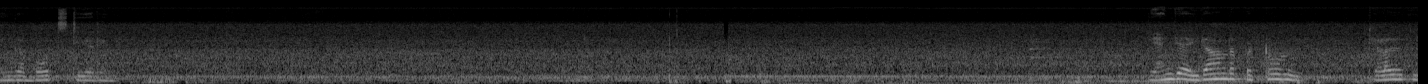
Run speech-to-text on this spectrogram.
எங்க போட் ஸ்டியரிங் எங்க இடாந்த பெட்ரோல் கிழக்கு.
